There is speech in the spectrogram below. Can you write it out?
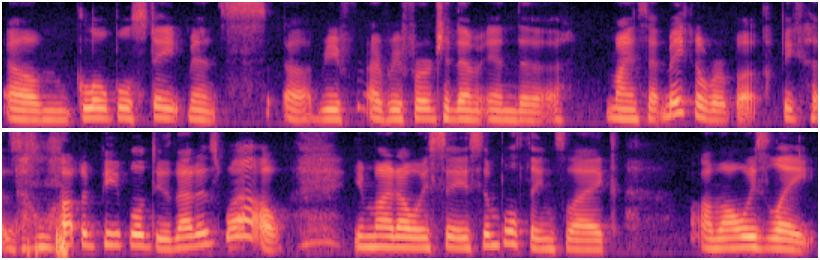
um, global statements. Uh, ref- I refer to them in the Mindset Makeover book because a lot of people do that as well. You might always say simple things like, I'm always late,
